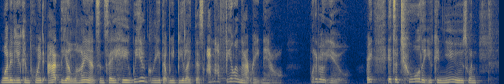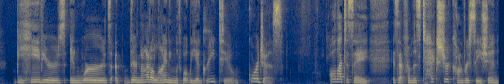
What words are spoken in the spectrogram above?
one of you can point at the alliance and say, Hey, we agreed that we'd be like this. I'm not feeling that right now. What about you? Right? It's a tool that you can use when behaviors and words uh, they're not aligning with what we agreed to. Gorgeous. All that to say is that from this textured conversation,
